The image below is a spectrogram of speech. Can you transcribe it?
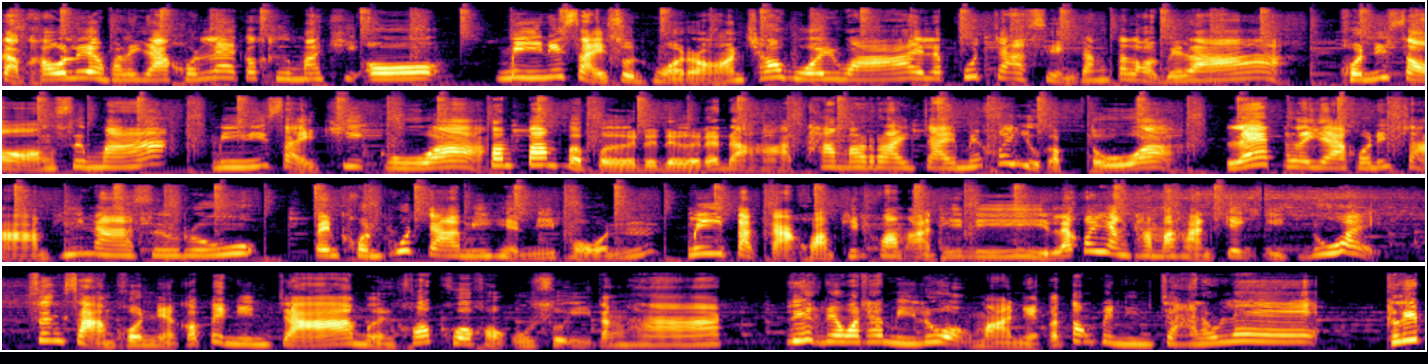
กลับเข้าเรื่องภรรยาคนแรกก็คือมาคิโอ มีนิสัยสุดหัวร้อนชอบโวยวายและพูดจาเสียงดังตลอดเวลา คนที่สองซึมะ มีนิสัยขี้กลัว ปั้มปั้มเป๋อเป๋อเดอเดอๆด่าทำอะไรใจไม่ค่อยอยู่กับตัว และภรรยาคนที่สามฮินาซึรุเป็นคนพูดจามีเหตุมีผล มีตรรกะความคิดความอ่านที่ดี แล้วก็ยังทำอาหารเก่งอีกด้วย ซึ่ง 3 คนเนี่ยก็เป็นนินจาเหมือนครอบครัวของอูซุอีตั้งหาก เรียกได้ว่าถ้ามีลูกออกมาเนี่ยก็ต้องเป็นนินจาแล้วแหละ คลิป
